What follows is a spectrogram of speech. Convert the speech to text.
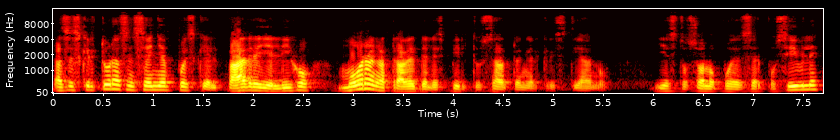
Las escrituras enseñan pues que el Padre y el Hijo moran a través del Espíritu Santo en el cristiano. Y esto solo puede ser posible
